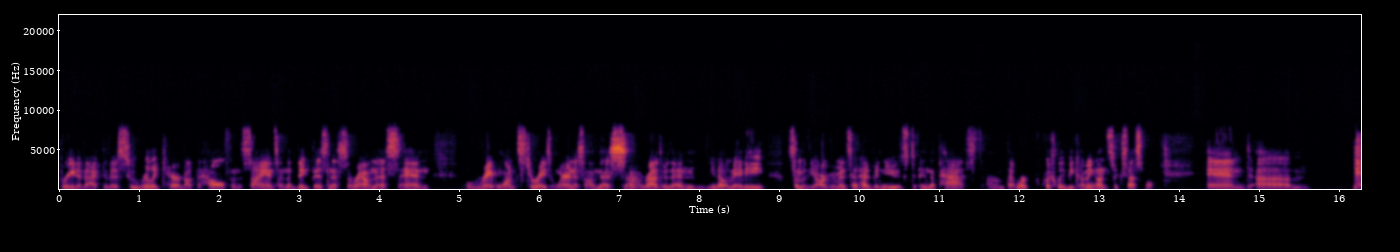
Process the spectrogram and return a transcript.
breed of activists who really care about the health and the science and the big business around this and rate wants to raise awareness on this uh, rather than, you know, maybe some of the arguments that had been used in the past um, that were quickly becoming unsuccessful. And um,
